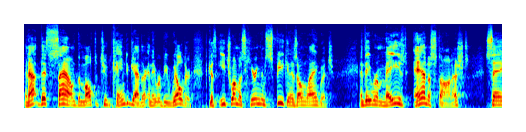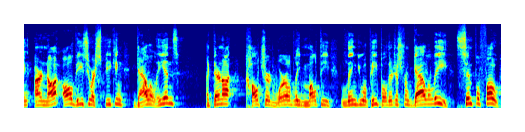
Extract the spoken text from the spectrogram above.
And at this sound, the multitude came together, and they were bewildered, because each one was hearing them speak in his own language. And they were amazed and astonished, saying, Are not all these who are speaking Galileans? Like they're not cultured, worldly, multilingual people. They're just from Galilee, simple folk.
